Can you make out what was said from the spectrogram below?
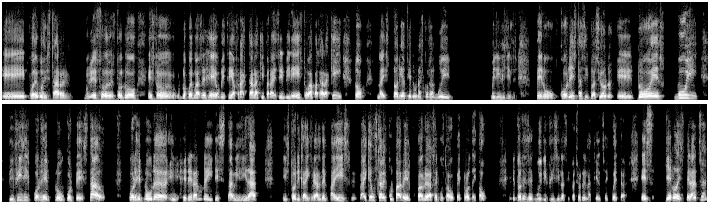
eh, podemos estar eso, esto no, esto no podemos hacer geometría fractal aquí para decir, mire, esto va a pasar aquí. No, la historia tiene unas cosas muy, muy difíciles, pero con esta situación eh, no es muy difícil, por ejemplo, un golpe de Estado, por ejemplo, una, generar una inestabilidad histórica y real del país. Hay que buscar el culpable y el culpable va a ser Gustavo Petro de todo. Entonces es muy difícil la situación en la que él se encuentra. Es lleno de esperanza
